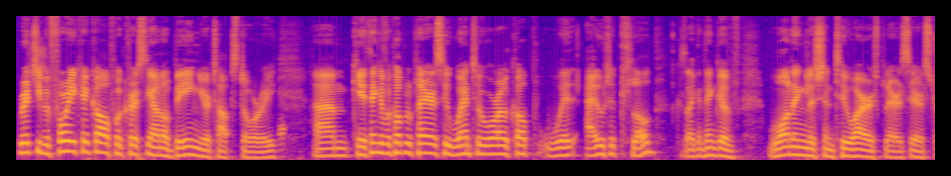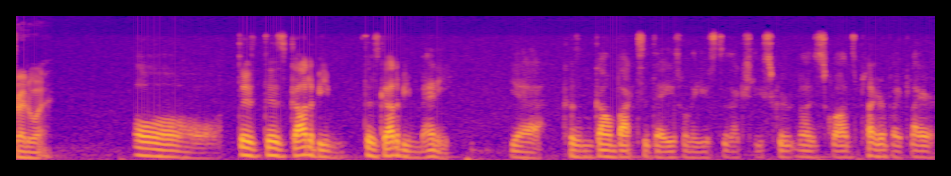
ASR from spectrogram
Richie, before you kick off with Cristiano being your top story, um, can you think of a couple of players who went to a World Cup without a club? Because I can think of one English and two Irish players here straight away. Oh, there's there's got to be there's got to be many, yeah. Because I'm going back to days when I used to actually scrutinise squads player by player,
